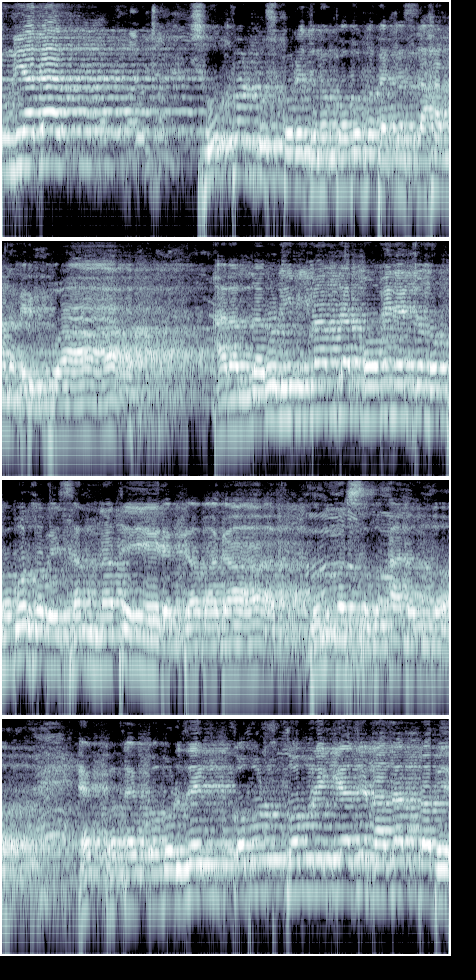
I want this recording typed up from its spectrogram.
দুনিয়াদার। সুদখোর ঘুষখোরের জন্য কবর হবে একটা জাহান নামের কুয়া। আর আল্লাহর ইমানদার মোমেনের জন্য কবর হবে জান্নাতের একটা বাগান। বলুন না সুবহানাল্লাহ। এক কথায় কবর যে কবর, কবরে গিয়া যে নাজাত পাবে,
